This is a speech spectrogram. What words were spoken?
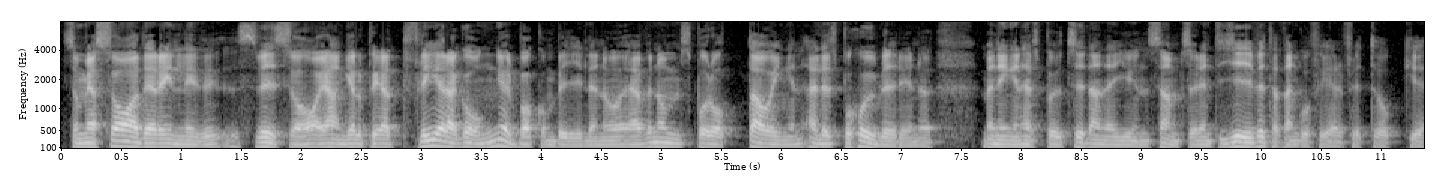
som jag sa där inledningsvis så har han galopperat flera gånger bakom bilen och även om spår 8 och ingen, eller spår 7 blir det ju nu, men ingen häst på utsidan är gynnsamt så är det inte givet att han går felfritt och eh,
